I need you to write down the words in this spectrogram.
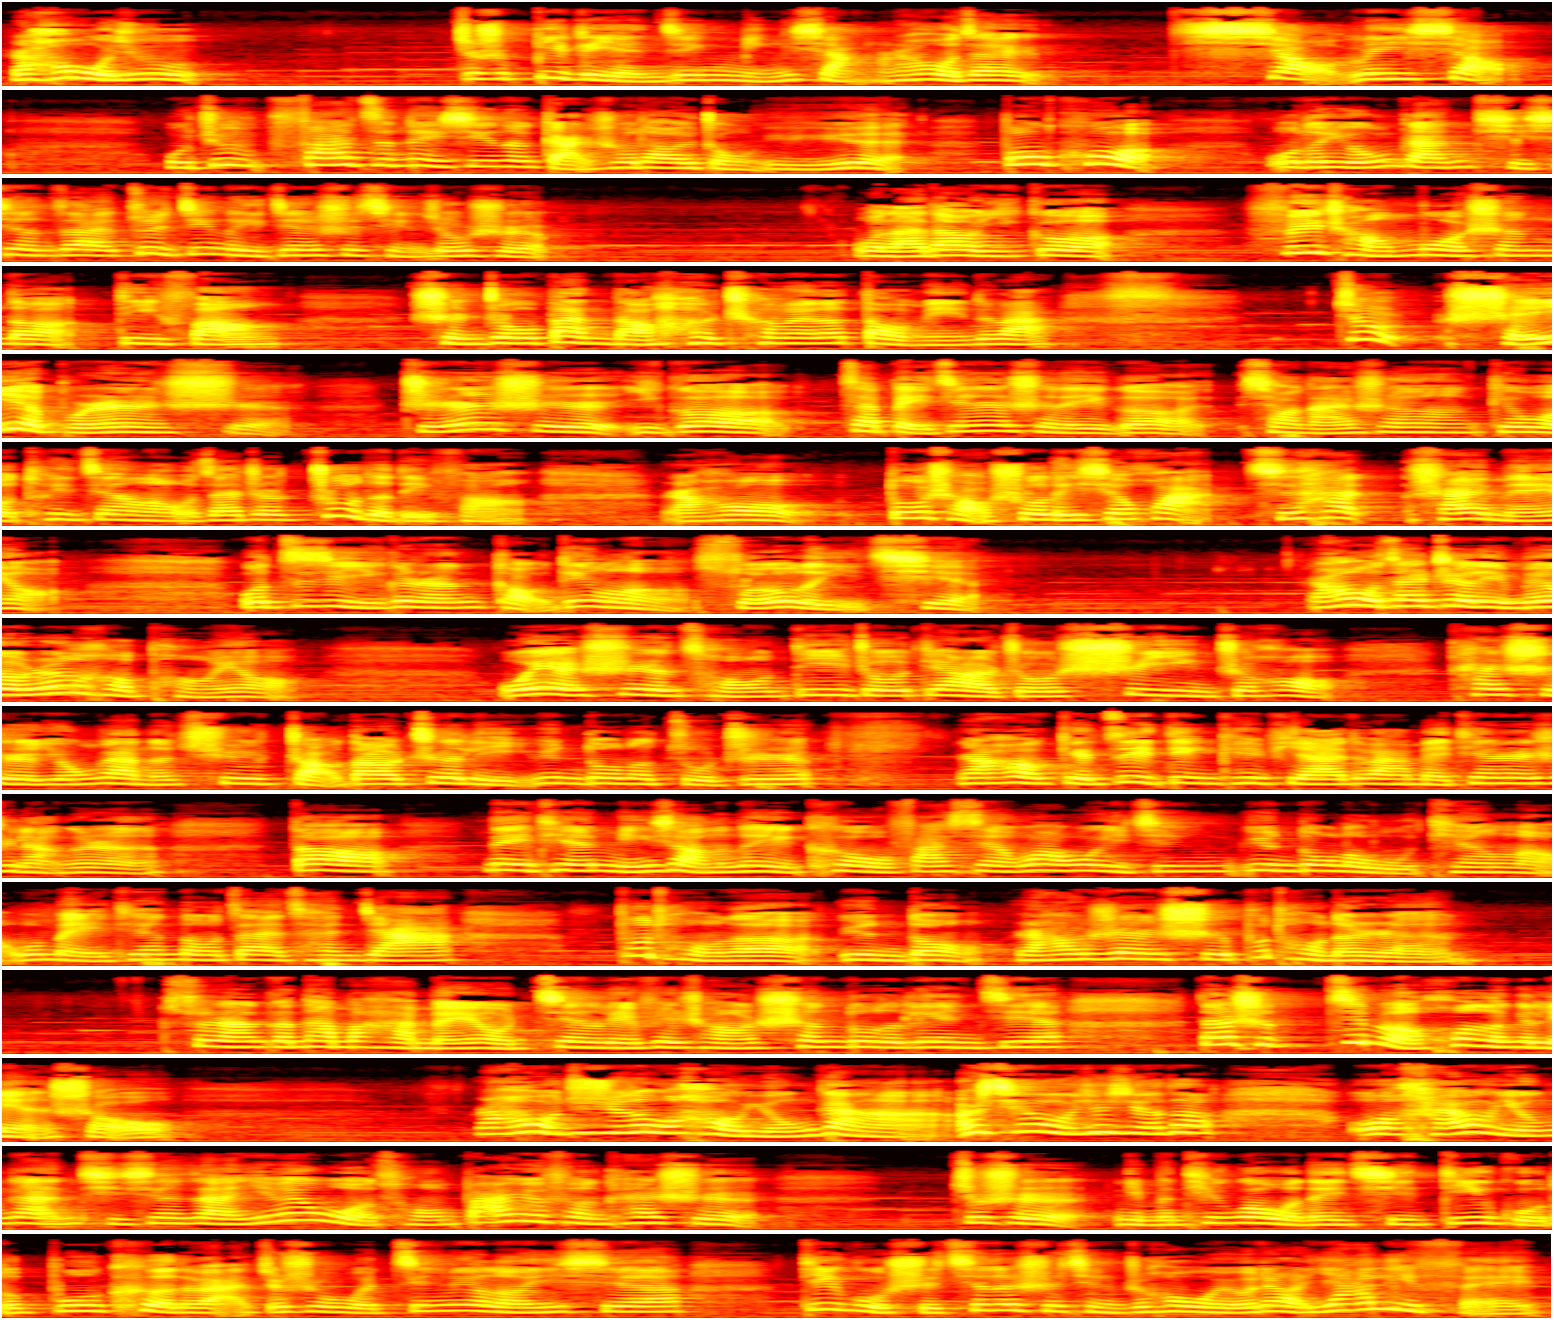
然后我就。就是闭着眼睛冥想，然后我在笑微笑，我就发自内心的感受到一种愉悦。包括我的勇敢体现在最近的一件事情，就是我来到一个非常陌生的地方——神州半岛，成为了岛民，对吧？就谁也不认识，只认识一个在北京认识的一个小男生，给我推荐了我在这住的地方，然后多少说了一些话，其他啥也没有。我自己一个人搞定了所有的一切，然后我在这里没有任何朋友，我也是从第一周、第二周适应之后，开始勇敢的去找到这里运动的组织，然后给自己定 KPI，对吧？每天认识两个人。到那天冥想的那一刻，我发现哇，我已经运动了五天了，我每天都在参加不同的运动，然后认识不同的人。虽然跟他们还没有建立非常深度的链接，但是基本混了个脸熟。然后我就觉得我好勇敢啊，而且我就觉得我还有勇敢体现在，因为我从八月份开始，就是你们听过我那期低谷的播客对吧？就是我经历了一些低谷时期的事情之后，我有点压力肥。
